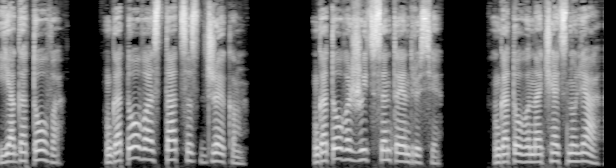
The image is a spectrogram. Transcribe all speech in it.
Я готова. Готова остаться с Джеком. Готова жить в Сент-Эндрюсе. Готова начать с нуля.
